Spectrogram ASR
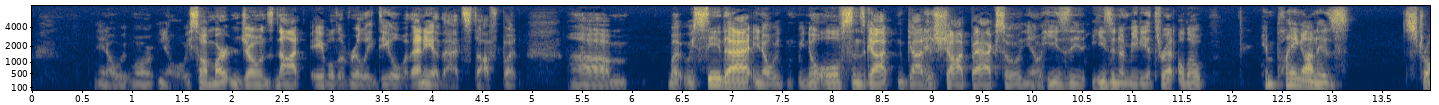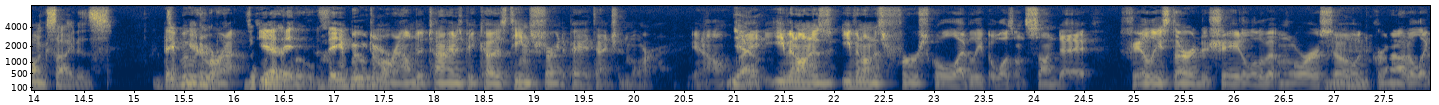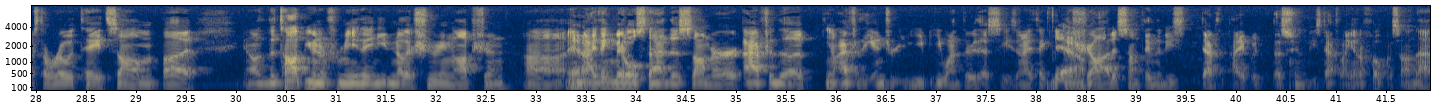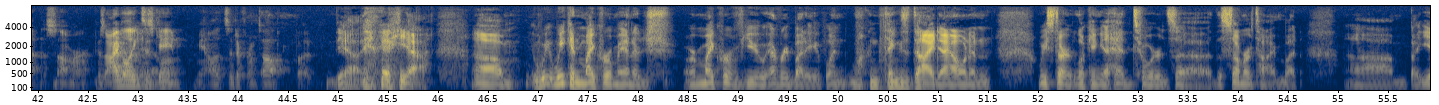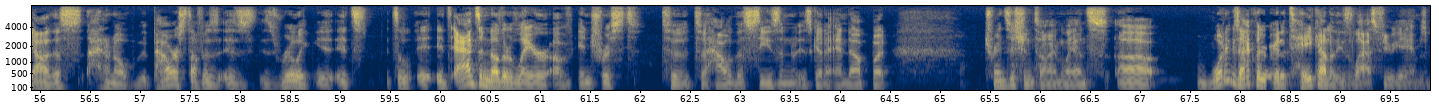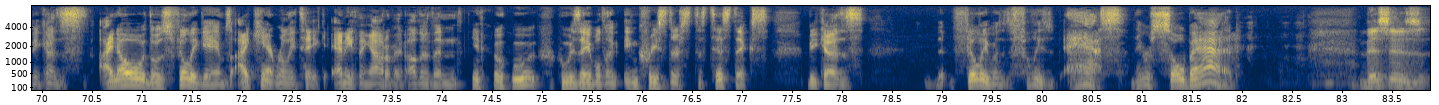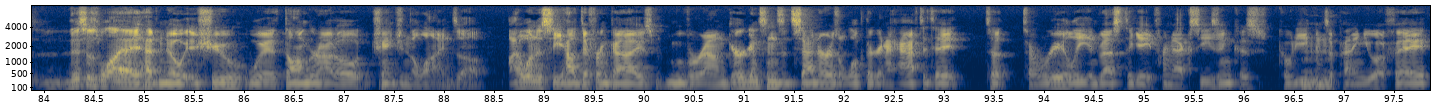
you know we, you know we saw Martin Jones not able to really deal with any of that stuff, but um, but we see that you know we, we know Olofsson's got got his shot back, so you know he's the, he's an immediate threat. Although him playing on his strong side is they moved weird, him around. Yeah, they, they've moved him around at times because teams are starting to pay attention more. You know, yeah. Right? Even on his even on his first goal, I believe it was on Sunday Philly started to shade a little bit more, so mm. Granato likes to rotate some. But you know, the top unit for me, they need another shooting option. Uh, yeah. And I think Mittelstadt this summer, after the you know after the injury he, he went through this season, I think yeah. the shot is something that he's def- I would assume he's definitely going to focus on that in the summer because I've liked yeah. his game. You know, it's a different topic, but yeah, yeah. Um, we we can micromanage or microview everybody when when things die down and we start looking ahead towards uh, the summertime, but. Um, but yeah, this I don't know. Power stuff is is is really it's it's a it adds another layer of interest to to how this season is going to end up. But transition time, Lance. Uh, what exactly are we going to take out of these last few games? Because I know those Philly games, I can't really take anything out of it other than you know who who is able to increase their statistics because Philly was Philly's ass. They were so bad. This is this is why I have no issue with Don Granato changing the lines up. I want to see how different guys move around. Girgensons at center is a look they're going to have to take to, to really investigate for next season because Cody mm-hmm. Eakin's a pending UFA.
